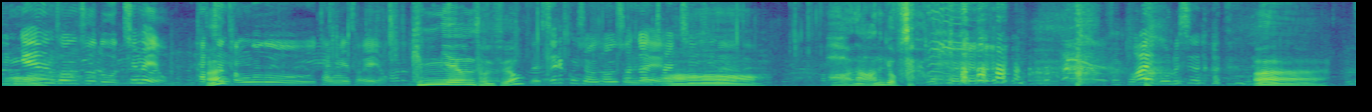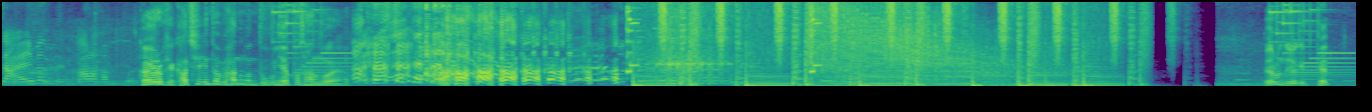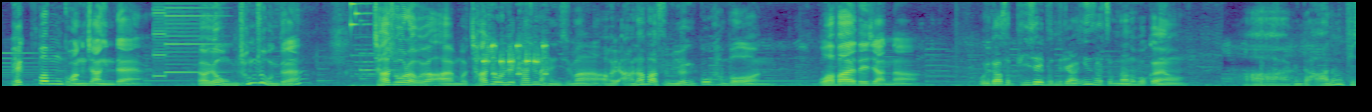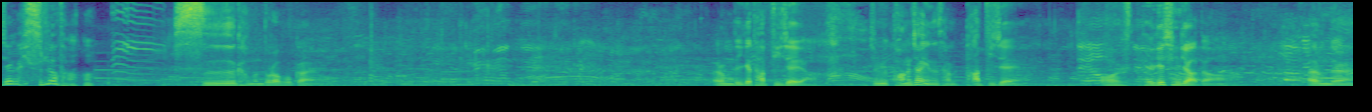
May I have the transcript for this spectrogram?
김예은 선수도 친해요. 같은 어? 당구장에서 해요. 김예은 선수요? 네, 쓰리쿠션 선수인데 아, 아, 나 아는 게 없어요. 아예 모르시는 것 같은데 예. 이제 알면 돼 알아가면 돼 그냥 이렇게 같이 인터뷰 하는 건 두 분 예뻐서 하는 거예요. 여러분들 여기 백, 백범 광장인데 야, 여기 엄청 좋은데? 자주 오라고요? 아 뭐 자주 올까지는 아니지만 아, 안 와봤으면 여기 꼭 한번 와봐야 되지 않나 우리 가서 BJ 분들이랑 인사 좀 나눠볼까요? 아 근데 아는 BJ가 있으려나? 쓱 한번 돌아볼까요? 여러분들 이게 다 BJ야. 지금 이 광장에 있는 사람 다 BJ. 어, 되게 신기하다. 여러분들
